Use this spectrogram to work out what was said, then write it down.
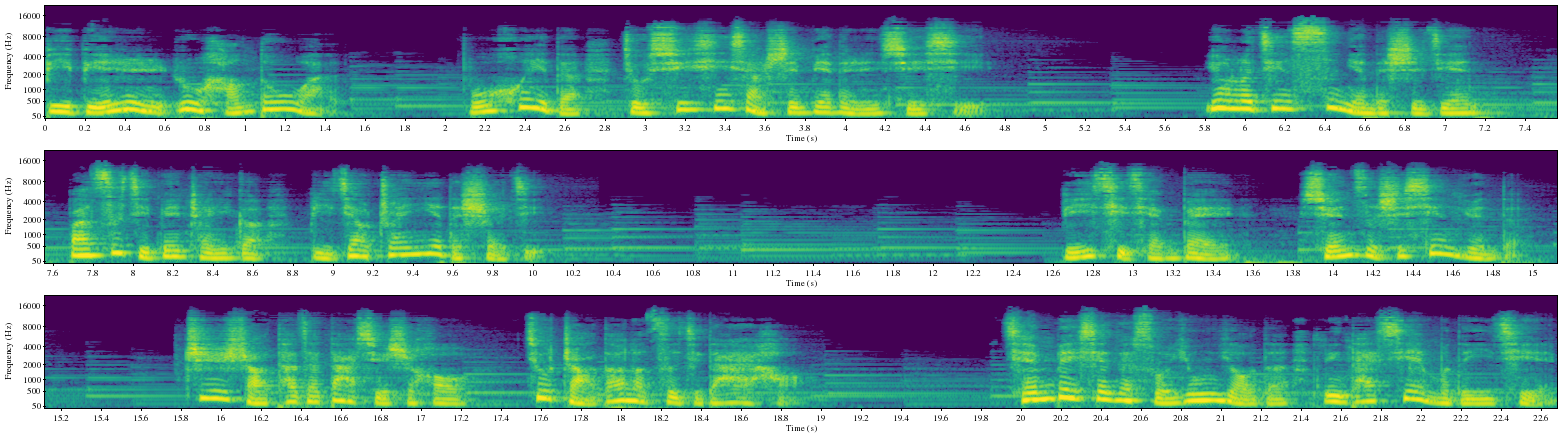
比别人入行都晚。不会的，就虚心向身边的人学习，用了近四年的时间，把自己变成一个比较专业的设计。比起前辈，玄子是幸运的，至少他在大学时候就找到了自己的爱好。前辈现在所拥有的令他羡慕的一切，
